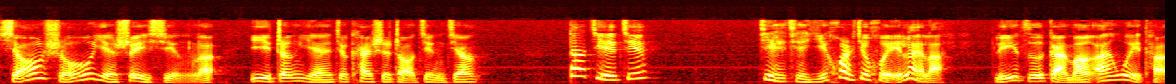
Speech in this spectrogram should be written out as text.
小手也睡醒了，一睁眼就开始找静江：“大姐姐。”姐姐一会儿就回来了，李子赶忙安慰她，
